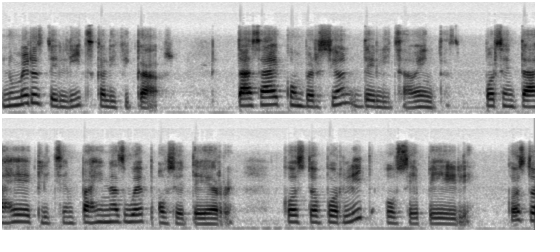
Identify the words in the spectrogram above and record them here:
números de leads calificados, tasa de conversión de leads a ventas, porcentaje de clics en páginas web o CTR, costo por lead o CPL, costo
